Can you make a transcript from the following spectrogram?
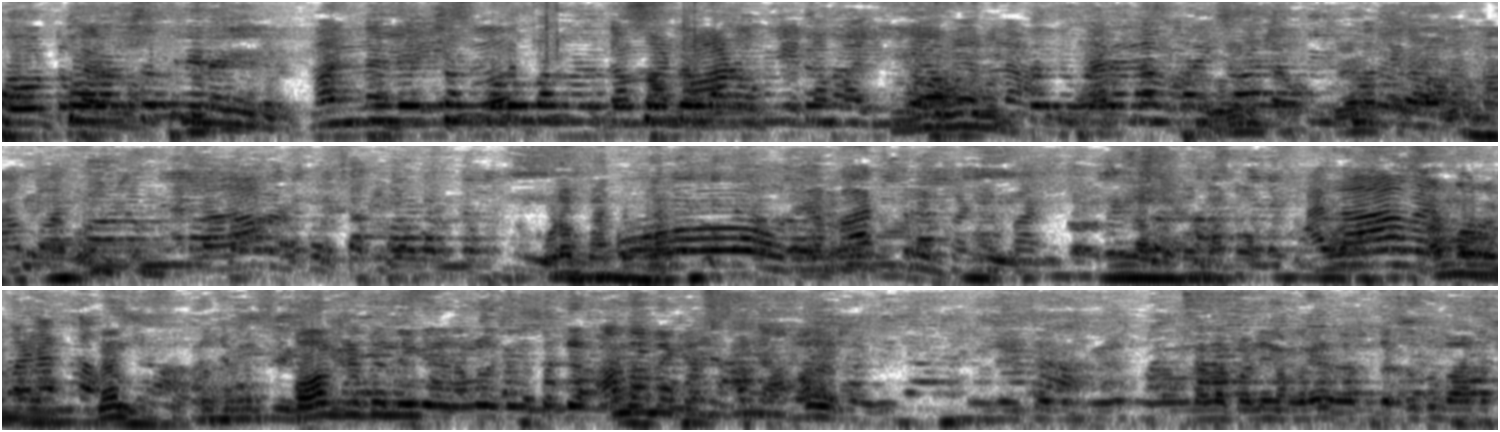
പത്ത് വർഷത്തിനിടയിൽ അഞ്ച് ലക്ഷം കുടുംബങ്ങൾക്ക് സ്വന്തമാണ് நல்லா பண்ணிருக்கோங்க அந்த குடும்பம்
